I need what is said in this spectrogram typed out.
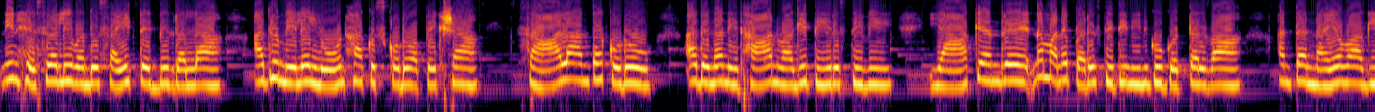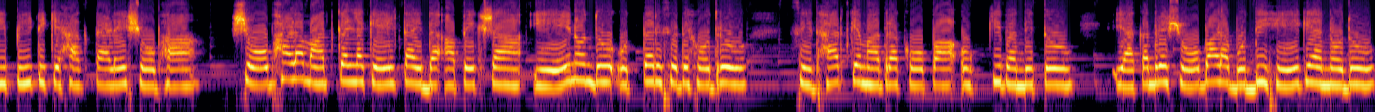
ನಿನ್ನ ಹೆಸರಲ್ಲಿ ಒಂದು ಸೈಟ್ ತೆಗ್ದಿದ್ರಲ್ಲ, ಅದ್ರ ಮೇಲೆ ಲೋನ್ ಹಾಕಿಸ್ಕೊಡು ಅಪೇಕ್ಷಾ. ಸಾಲ ಅಂತ ಕೊಡು. ಅದನ್ನ ನಿಧಾನವಾಗಿ ತೀರಿಸ್ತೀವಿ. ಯಾಕೆ ಅಂದ್ರೆ ನಮ್ಮ ಮನೆ ಪರಿಸ್ಥಿತಿ ನಿನಗೂ ಗೊತ್ತಲ್ವಾ? ಅಂತ ನಯವಾಗಿ ಪೀಟಿಕೆ ಹಾಕ್ತಾಳೆ ಶೋಭಾ. ಶೋಭಾಳ ಮಾತುಗಳನ್ನ ಕೇಳ್ತಾ ಇದ್ದ ಅಪೇಕ್ಷಾ ಏನೊಂದು ಉತ್ತರಿಸದೆ ಹೋದ್ರು. ಸಿದ್ಧಾರ್ಥ್ಗೆ ಮಾತ್ರ ಕೋಪ ಉಕ್ಕಿ ಬಂದಿತ್ತು. ಯಾಕಂದ್ರೆ ಶೋಭಾಳ ಬುದ್ಧಿ ಹೇಗೆ ಅನ್ನೋದು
